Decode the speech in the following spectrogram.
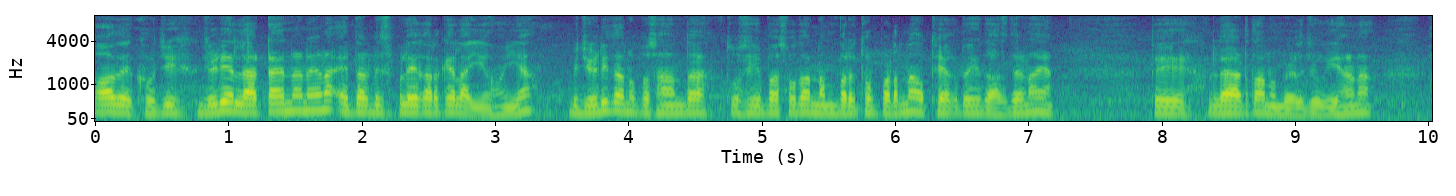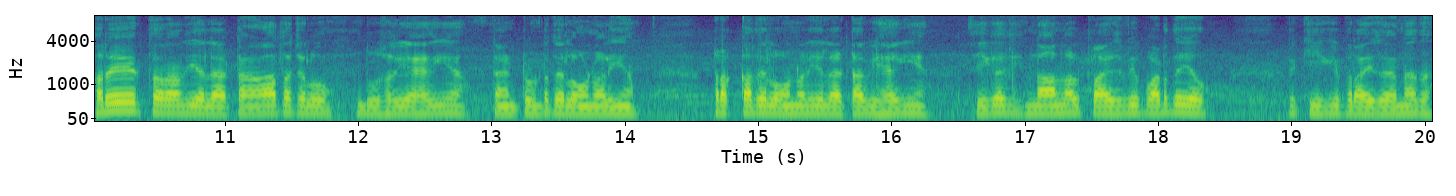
ਆਹ ਦੇਖੋ ਜੀ, ਜਿਹੜੀਆਂ ਲਾਈਟਾਂ ਇਹਨਾਂ ਨੇ ਨਾ ਇਦਾਂ ਡਿਸਪਲੇ ਕਰਕੇ ਲਾਈਆਂ ਹੋਈਆਂ। ਵੀ ਜਿਹੜੀ ਤੁਹਾਨੂੰ ਪਸੰਦ ਆ, ਤੁਸੀਂ ਬਸ ਉਹਦਾ ਨੰਬਰ ਇੱਥੋਂ ਪੜ੍ਹਨਾ, ਉੱਥੇ ਆ ਕੇ ਤੁਸੀਂ ਦੱਸ ਦੇਣਾ ਆ। ਤੇ ਲਾਈਟ ਤੁਹਾਨੂੰ ਮਿਲ ਜੂਗੀ, ਹਨਾ? ਹਰੇਕ ਤਰ੍ਹਾਂ ਦੀਆਂ ਲਾਈਟਾਂ ਆ ਤਾਂ ਚਲੋ ਦੂਸਰੀਆਂ ਹੈਗੀਆਂ ਟੈਂਟ ਟੁੰਟ ਤੇ ਲਾਉਣ ਵਾਲੀਆਂ, ਟਰੱਕਾਂ ਤੇ ਲਾਉਣ ਵਾਲੀਆਂ ਲਾਈਟਾਂ ਵੀ ਹੈਗੀਆਂ, ਠੀਕ ਆ ਜੀ? ਨਾਲ ਨਾਲ ਪ੍ਰਾਈਸ ਵੀ ਪੜ੍ਹਦੇ ਹੋ ਵੀ ਕੀ ਕੀ ਪ੍ਰਾਈਸ ਆ ਇਹਨਾਂ ਦਾ।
